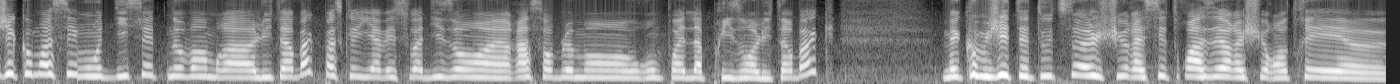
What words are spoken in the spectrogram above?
J'ai commencé mon 17 novembre à Lutterbach parce qu'il y avait soi-disant un rassemblement au rond-point de la prison à Lutterbach. Mais comme j'étais toute seule, je suis restée trois heures et je suis rentrée, euh,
